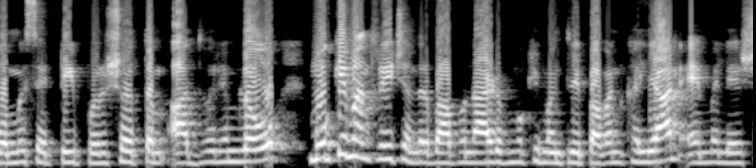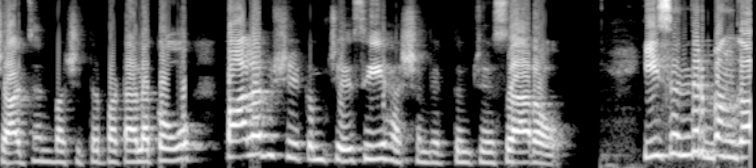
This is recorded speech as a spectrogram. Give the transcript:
బొమ్మిశెట్టి పురుషోత్తం ఆధ్వర్యంలో ముఖ్యమంత్రి చంద్రబాబు నాయుడు ముఖ్యమంత్రి పవన్ కళ్యాణ్ ఎమ్మెల్యే షాజాన్బా చిత్రపటాలకు పాలాభిషేకం చేసి హర్షం వ్యక్తం చేశారు. ఈ సందర్భంగా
